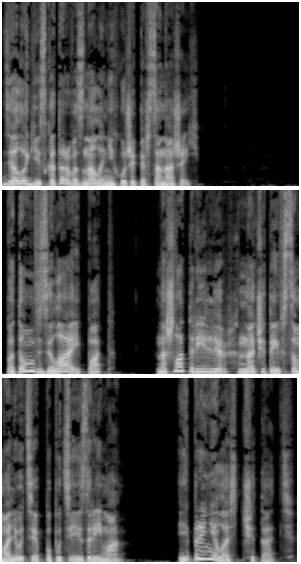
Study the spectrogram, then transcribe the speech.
диалоги из которого знала не хуже персонажей. Потом взяла айпад, нашла триллер, начатый в самолете по пути из Рима, и принялась читать.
